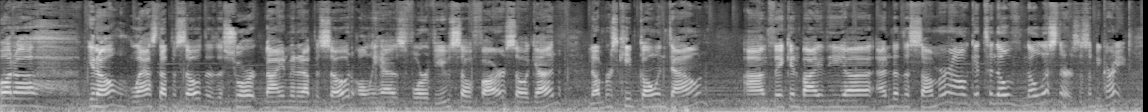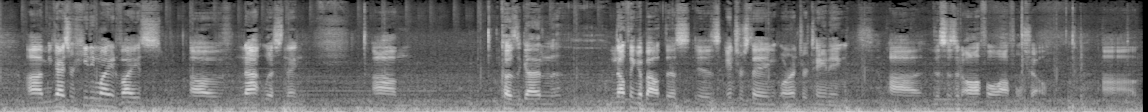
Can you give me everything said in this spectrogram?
But, uh, you know, last episode, the, the short nine minute episode, only has four views so far. So, again, numbers keep going down. I'm thinking by the uh, end of the summer, I'll get to know no listeners. This will be great. Um, you guys are heeding my advice of not listening. Because, um, again, nothing about this is interesting or entertaining. Uh, this is an awful, awful show. Um,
